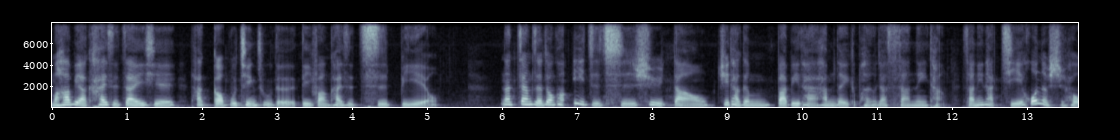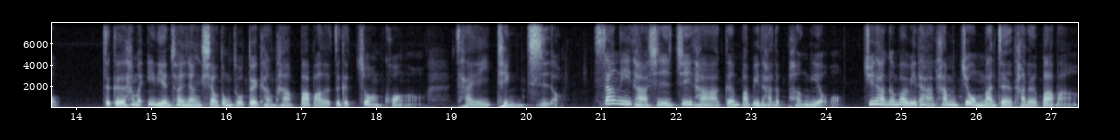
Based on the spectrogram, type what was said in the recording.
马哈比亚开始在一些他搞不清楚的地方开始吃瘪哦。那这样子的状况一直持续到吉塔跟巴比塔他们的一个朋友叫萨尼塔。萨妮塔结婚的时候，这个他们一连串这样小动作对抗他爸爸的这个状况哦，才停止哦。桑尼塔是吉塔跟巴比塔的朋友哦，吉塔跟巴比塔他们就瞒着他的爸爸，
